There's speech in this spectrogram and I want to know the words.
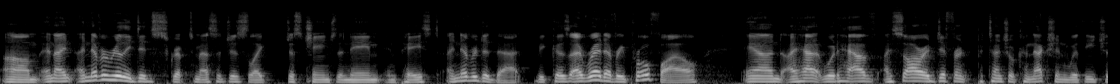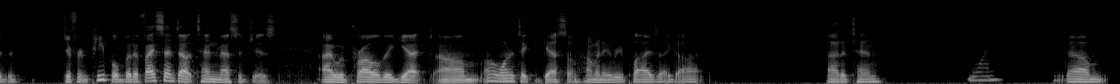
um, and I, I never really did script messages like just change the name and paste. I never did that because I read every profile and I had would have I saw a different potential connection with each of the different people. But if I sent out 10 messages, I would probably get um, oh, I want to take a guess on how many replies I got out of 10. One. Um,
